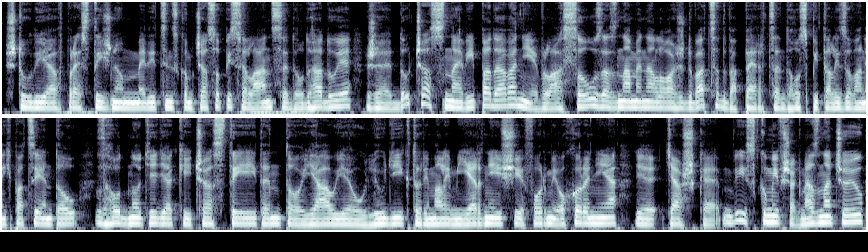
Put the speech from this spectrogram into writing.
Štúdia v prestížnom medicínskom časopise Lancet odhaduje, že dočasné vypadávanie vlasov zaznamenalo až 22% hospitalizovaných pacientov. Zhodnotiť, aký častý tento jav je u ľudí, ktorí mali miernejšie formy ochorenia, je ťažké. Výskumy však naznačujú,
